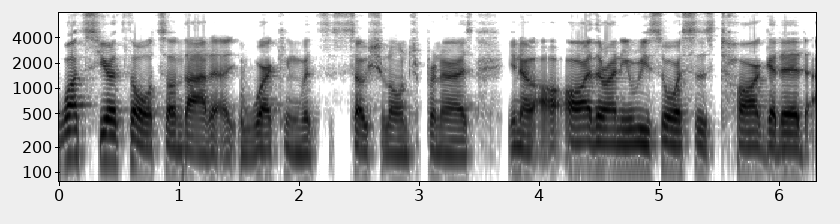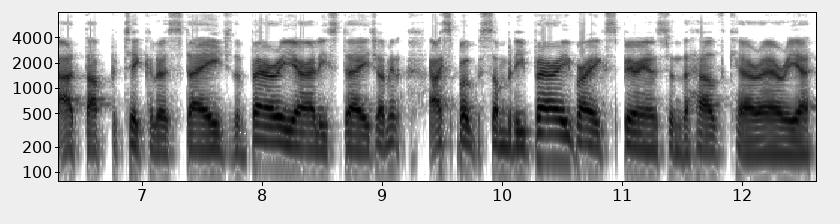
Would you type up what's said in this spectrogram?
What's your thoughts on that, uh, working with social entrepreneurs? You know, are, are there any resources targeted at that particular stage, the very early stage? I mean, I spoke to somebody very, very experienced in the healthcare area,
